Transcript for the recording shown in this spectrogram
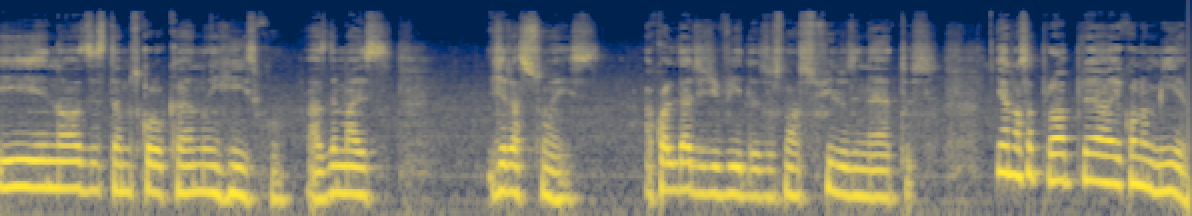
E nós estamos colocando em risco as demais gerações, a qualidade de vida dos nossos filhos e netos e a nossa própria economia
